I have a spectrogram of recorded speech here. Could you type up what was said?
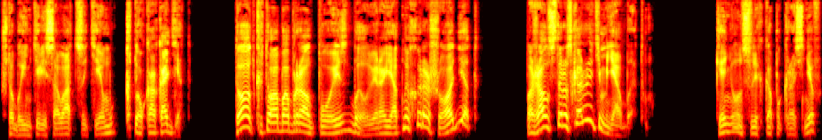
чтобы интересоваться тем, кто как одет. Тот, кто обобрал поезд, был, вероятно, хорошо одет. Пожалуйста, расскажите мне об этом. Кеннион, слегка покраснев,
